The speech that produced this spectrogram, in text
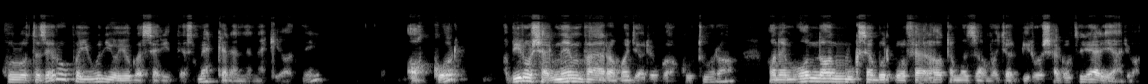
holott az Európai Unió joga szerint ezt meg kellene neki adni, akkor a bíróság nem vár a magyar jogalkotóra, hanem onnan Luxemburgból felhatalmazza a magyar bíróságot, hogy eljárjon.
